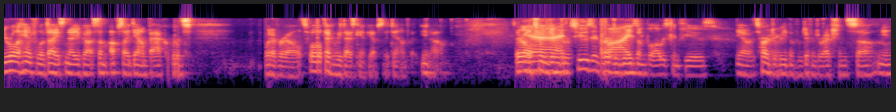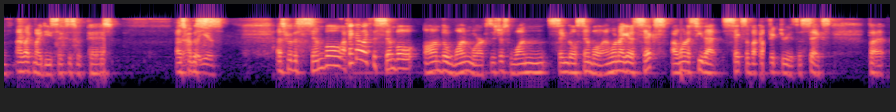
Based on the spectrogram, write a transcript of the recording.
you roll a handful of dice, now you've got some upside down, backwards, whatever else. Well, technically dice can't be upside down, but you know. They're yeah, all and twos and fives. People always confuse. Yeah, it's hard right. to read them from different directions. So I mean, I like my d6s with pips. As so for the you? As for the symbol, I think I like the symbol on the one more because it's just one single symbol. And when I get a six, I want to see that six of like victory. It's a six, but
